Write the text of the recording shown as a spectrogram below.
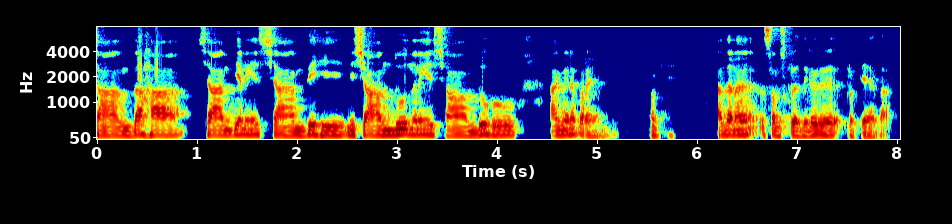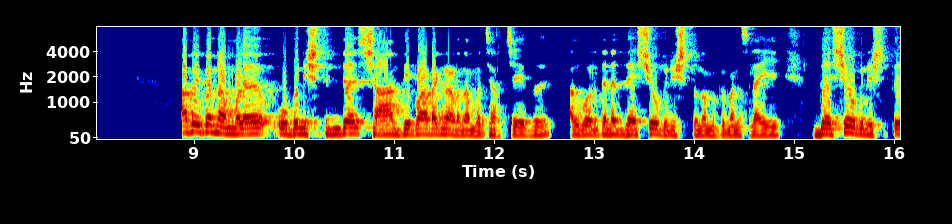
ശാന്ത ശാന്തി ആണെങ്കിൽ ശാന്തിഹി ഇനി ശാന്തു എന്നാണെങ്കിൽ ശാന്തുഹു അങ്ങനെ പറയാൻ പറ്റും. ഓക്കെ. അതാണ് സംസ്കൃതത്തിലൊരു പ്രത്യേകത. അപ്പൊ ഇപ്പൊ നമ്മൾ ഉപനിഷത്തിന്റെ ശാന്തി പാഠങ്ങളാണ് നമ്മൾ ചർച്ച ചെയ്തത്. അതുപോലെ തന്നെ ദശോപനിഷത്ത് നമുക്ക് മനസ്സിലായി. ദശോപനിഷത്ത്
